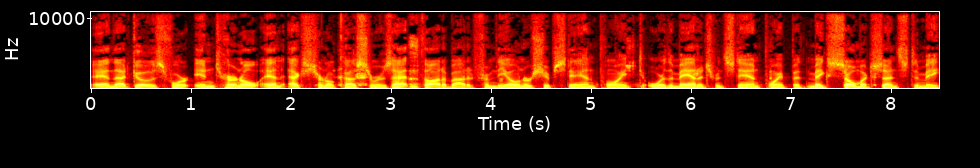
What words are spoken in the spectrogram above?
And that goes for internal and external customers. I hadn't thought about it from the ownership standpoint or the management standpoint, but it makes so much sense to me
